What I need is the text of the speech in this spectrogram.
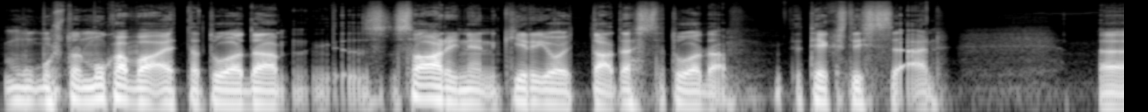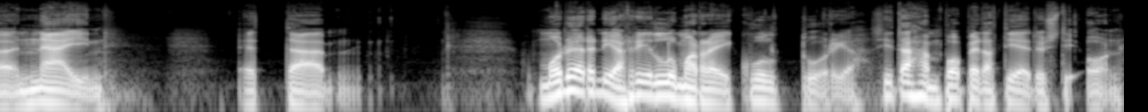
musta on mukavaa, että tuota, Saarinen kirjoittaa tässä tuota tekstissään ää, näin, että Modernia rillumarei-kulttuuria, sitähän Popeda tietysti on,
